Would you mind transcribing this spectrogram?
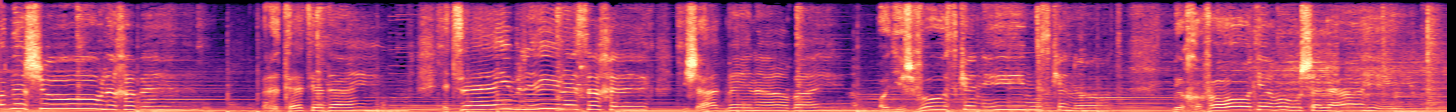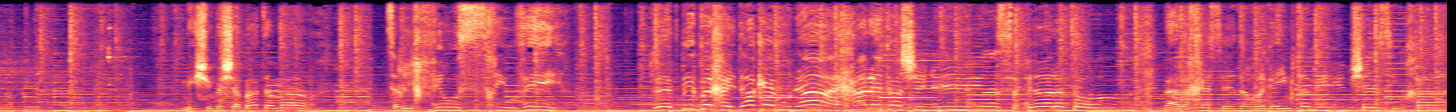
עוד נשוב לחבר ולתת ידיים, אצא עם בלי לשחק בשעת בין הארבעים. עוד ישבו זקנים וזקנות ברחובות ירושלים. מישהו בשבת אמר צריך וירוס חיובי. להדביק בחיידק האמונה אחד את השני אז ספר על הטוב ועל החסד על רגעים קטנים של שמחה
